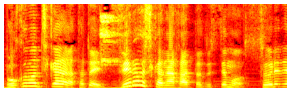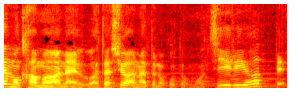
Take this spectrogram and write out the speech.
僕の力がたとえ0しかなかったとしてもそれでも構わない。私はあなたのことを用いるよって。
